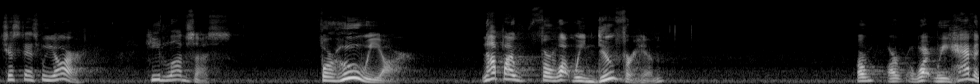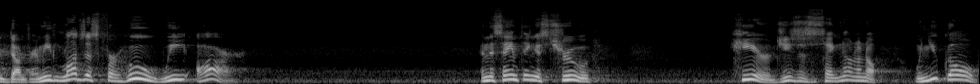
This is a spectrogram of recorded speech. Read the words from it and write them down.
just as we are. He loves us for who we are, not by, for what we do for Him or, or what we haven't done for Him. He loves us for who we are. And the same thing is true here. Jesus is saying, no, no, no. When you go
